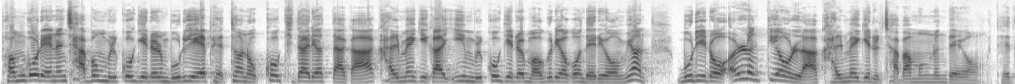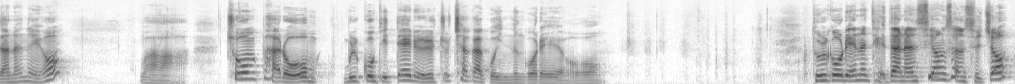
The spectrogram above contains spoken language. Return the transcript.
범고래는 잡은 물고기를 물 위에 뱉어놓고 기다렸다가 갈매기가 이 물고기를 먹으려고 내려오면 물 위로 얼른 뛰어올라 갈매기를 잡아먹는데요. 대단하네요. 와, 초음파로 물고기 떼를 쫓아가고 있는 거래요. 돌고래는 대단한 수영선수죠?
